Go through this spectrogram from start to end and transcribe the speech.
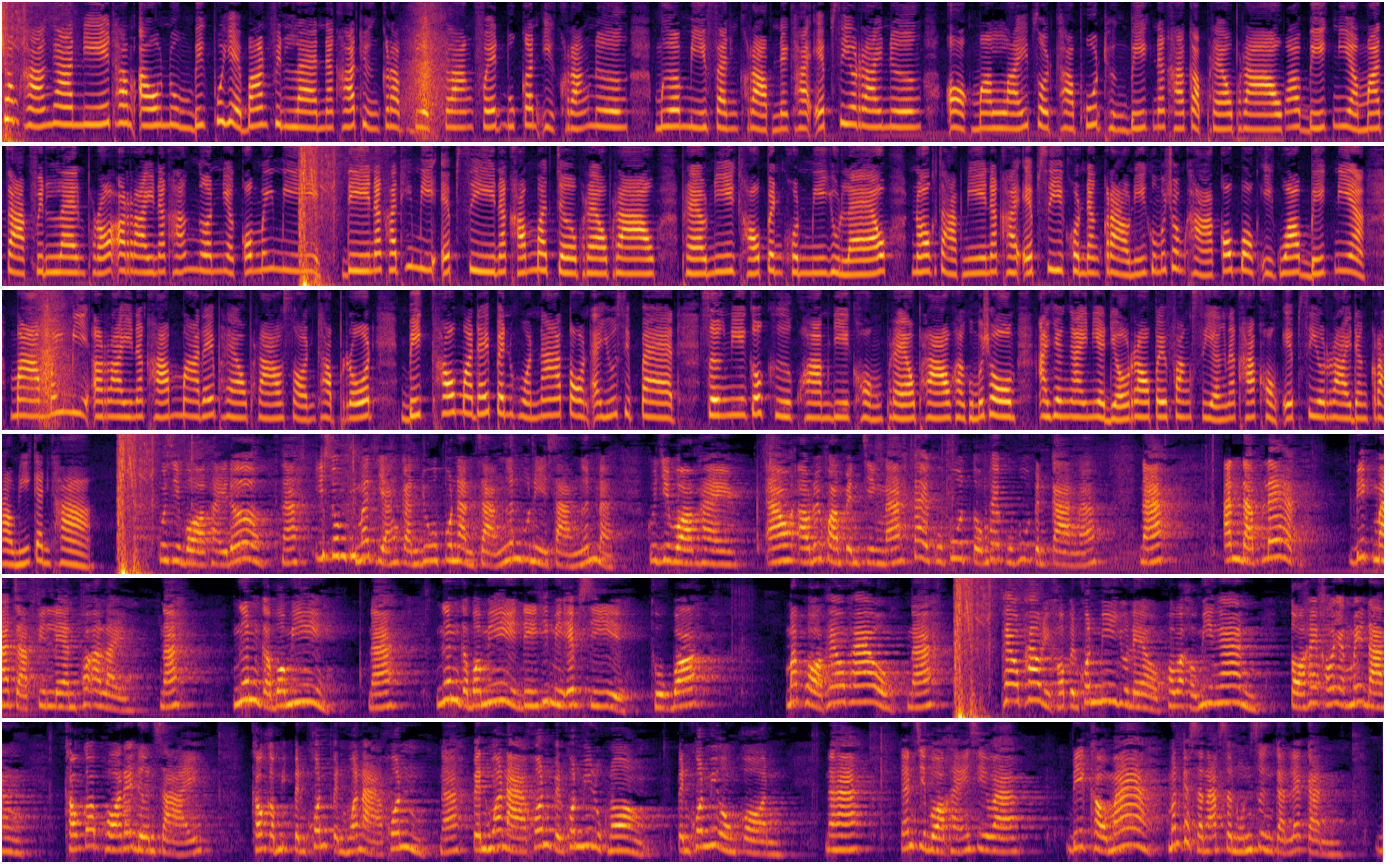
ผู้ชมคะงานนี้ทำเอาหนุ่มบิ๊กผู้ใหญ่บ้านฟินแลนด์นะคะ ถึงกลับเดือดกลาง Facebook กันอีกครั้งหนึ่งเมื่อมีแฟนคลับนะคะ FC รายหนึ่งออกมาไลฟ์สดค่ะพูดถึงบิ๊กนะคะกับแพรวพราวว่าบิ๊กเนี่ยมาจากฟินแลนด์เพราะอะไรนะคะเงินเนี่ยก็ไม่มีดีนะคะที่มี FC นะคะมาเจอแพรวพราวแพรวนี่เขาเป็นคนมีอยู่แล้ว นอกจากนี้นะคะ FC คนดังกล่าวนี้คุณผู้ชมคะก็บอกอีกว่าบิ๊กเนี่ยมาไม่มีอะไรนะคะมาได้วพราวสอนขับรถ บิ๊กเข้ามาได้เป็นหัวหน้าตอนอายุ 18 ซึ่งนี่ก็คือความดีของแพรวพราวค่ะคุณผู้ชมอะยังไงเนี่ยเดี๋ยวเราไปฟังเสียงนะคะของ FC รายดังกล่าวนี้กันค่ะกูสิบอกให้เด้อนะอีซุ่มที่มาเถียงกันอยู่ผู้นั่นสางเงินผู้นี่สางเงินน่ะกูสิบอกให้เอาเอาด้วยความเป็นจริงนะถ้าให้กูพูดตรงถ้าให้กูพูดเป็นกลางนะนะ อันดับแรกบิ๊กมาจากฟินแลนด์เพราะอะไรนะ เงินกับบอมี่นะ เงินกับบอมี่ดีที่มีเอฟซีถูกบอมาพอแพ้วพ้วๆนะ แพ้วพ้วๆนี่เขาเป็นคนมีอยู่แล้ว เพราะว่าเขามีงาน ต่อให้เขายังไม่ดัง เขาก็พอได้เดินสาย เขาก็มีเป็นคนเป็นหัวหน้าคนนะ เป็นหัวหน้าคนเป็นคนมีลูกน้อง เป็นคนมีองค์กรนะคะฉะนั้นสีบอกให้สีว่า บิ๊กเขามา มันก็สนับสนุนซึ่งกันและกัน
